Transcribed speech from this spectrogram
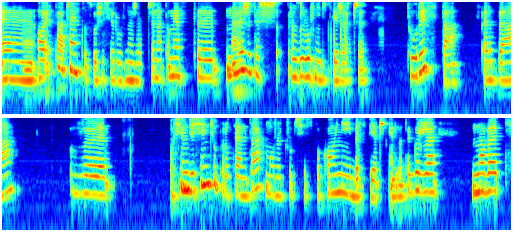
e, o RPA często słyszy się różne rzeczy, natomiast należy też rozróżnić dwie rzeczy. Turysta w RPA w 80% może czuć się spokojnie i bezpiecznie, dlatego że nawet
